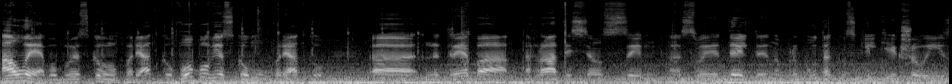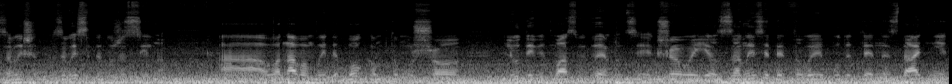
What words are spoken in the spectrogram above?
Але в обов'язковому порядку, в обов'язковому порядку е, не треба гратися з цим своєю дельтою на прибуток, оскільки якщо ви її завишите, зависите дуже сильно, вона вам вийде боком, тому що люди від вас відвернуться. Якщо ви її занизите, то ви будете нездатні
